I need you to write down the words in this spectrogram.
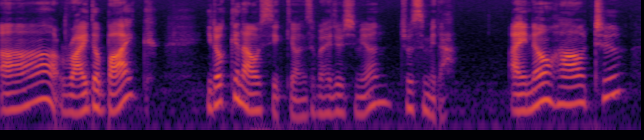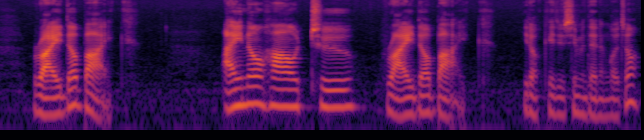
아 ride a bike 이렇게 나올 수 있게 연습을 해주시면 좋습니다. I know how to ride a bike. I know how to ride a bike. 이렇게 해주시면 되는 거죠.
